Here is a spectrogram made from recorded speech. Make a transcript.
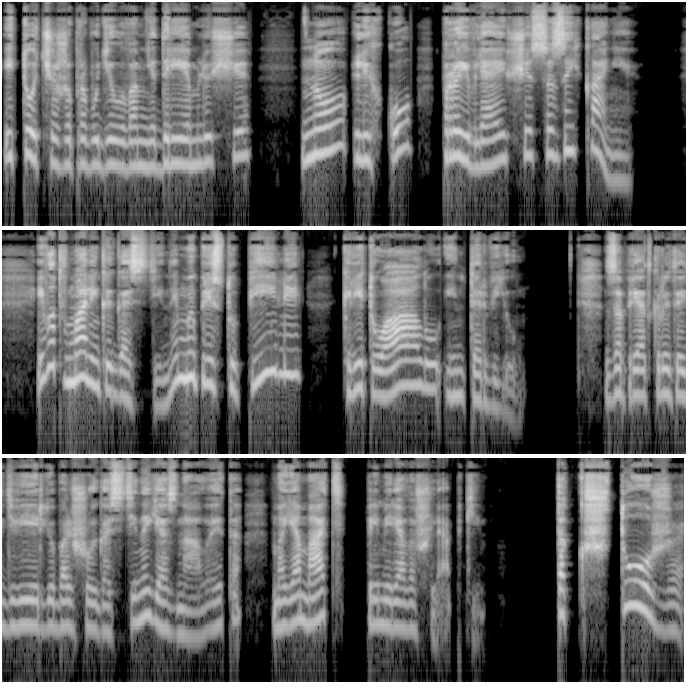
и тотчас же пробудил во мне дремлющее, но легко проявляющееся заикание. И вот в маленькой гостиной мы приступили к ритуалу интервью. За приоткрытой дверью большой гостиной я знала это. Моя мать примеряла шляпки. — Так что же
